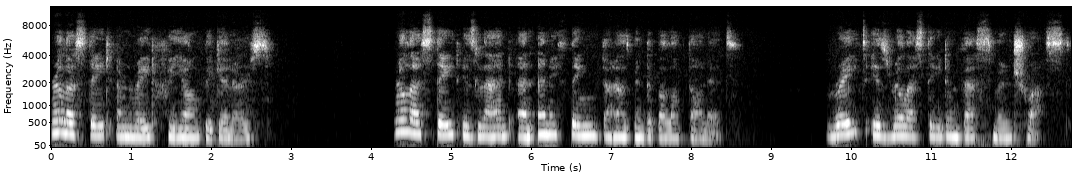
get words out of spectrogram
Real estate and rate for young beginners. Real estate is land and anything that has been developed on it. Rate is real estate investment trust.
